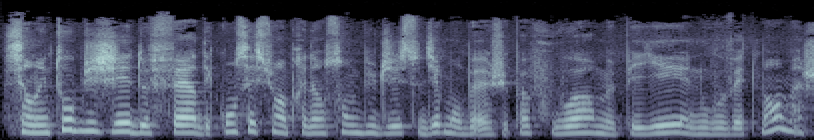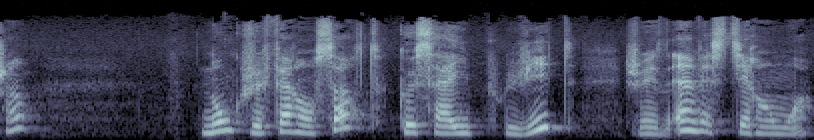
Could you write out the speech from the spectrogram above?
si on est obligé de faire des concessions après dans son budget, se dire bon ben je vais pas pouvoir me payer un nouveau vêtement, machin, donc je vais faire en sorte que ça aille plus vite. Je vais investir en moi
